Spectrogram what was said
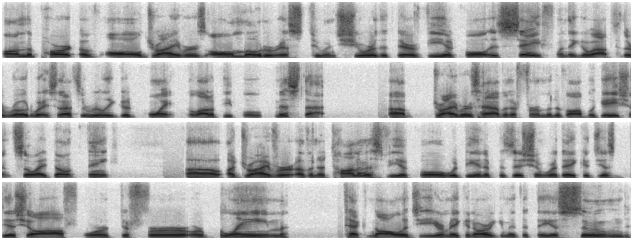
on the part of all drivers, all motorists, to ensure that their vehicle is safe when they go out to the roadway. So that's a really good point. A lot of people miss that. Uh, drivers have an affirmative obligation. So I don't think uh, a driver of an autonomous vehicle would be in a position where they could just dish off or defer or blame technology or make an argument that they assumed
